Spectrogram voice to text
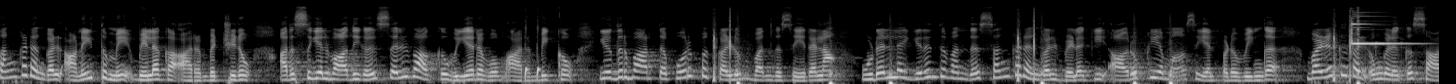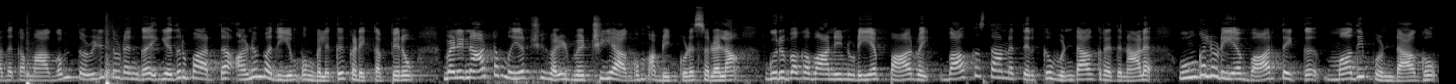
சங்கடங்கள் அனைத்துமே விலக ஆரம்பிச்சிடும். அரசியல்வாதிகள் செல்வாக்கு உயரவும் ஆரம்பிக்கும். எதிர்பார்த்த பொறுப்புகளும் வந்து சேரலாம். உடல்ல இருந்து வந்த சங்கடங்கள் விலகி ஆரோக்கியமாக செயல்படுவீங்க. வழக்குகள் உங்களுக்கு சாதகமாகும். தொழில் தொடங்க எதிர்பார்த்த அனுமதியும் உங்களுக்கு கிடைக்கப்பெறும். வெளிநாட்டு முயற்சிகள் வெற்றியாகும் அப்படின்னு கூட சொல்லலாம். குரு பகவானினுடைய பார்வை பாகிஸ்தானத்திற்கு உண்டாகிறதுனால உங்களுடைய வார்த்தைக்கு மதிப்புண்டாகும்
